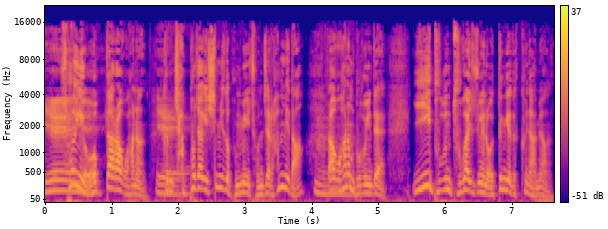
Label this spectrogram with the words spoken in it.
예. 소용이 없다라고 하는 예. 그런 자포자기 심리도 분명히 존재를 합니다라고 음. 하는 부분인데 이 부분 두 가지 중에는 어떤 게 더 크냐면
